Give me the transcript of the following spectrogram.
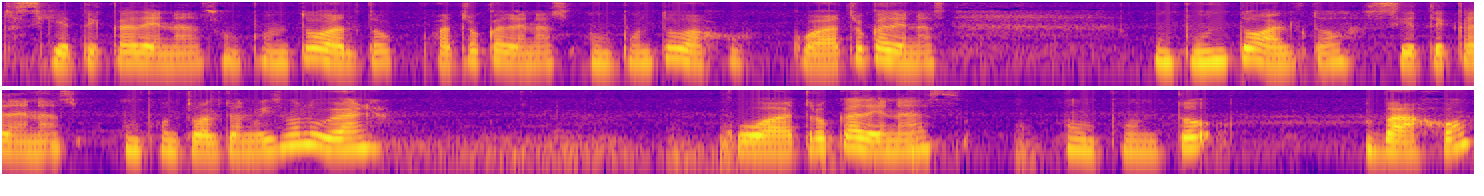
7 cadenas un punto alto 4 cadenas un punto bajo 4 cadenas un punto alto 7 cadenas un punto alto en el mismo lugar cuatro cadenas un punto bajo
